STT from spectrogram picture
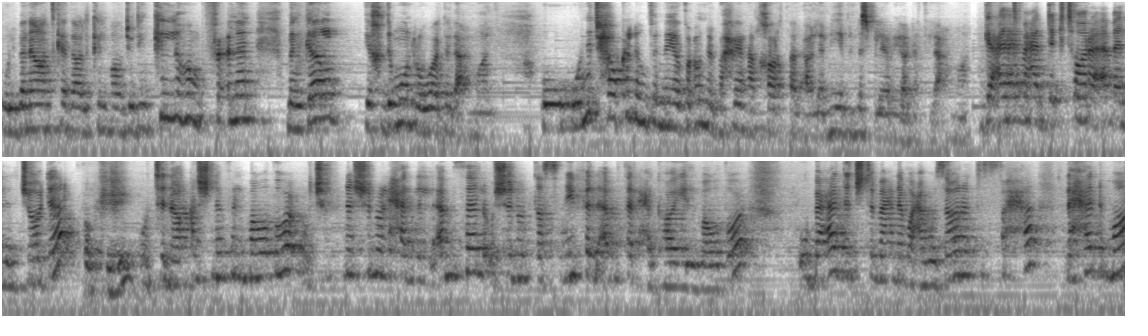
والبنات كذلك الموجودين كلهم فعلا من قلب يخدمون رواد الأعمال ونجحوا كلهم في إنه يضعون البحرين على الخارطة العالمية بالنسبة لريادة الأعمال. قعدت مع الدكتورة أمل الجودر أوكي وتناقشنا في الموضوع وشفنا شنو الحل الأمثل وشنو التصنيف الأمثل حق هاي الموضوع وبعد اجتمعنا مع وزارة الصحة لحد ما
